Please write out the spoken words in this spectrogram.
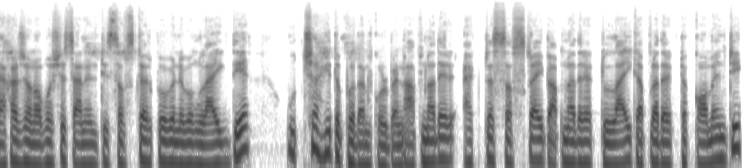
দেখার জন্য অবশ্যই চ্যানেলটি সাবস্ক্রাইব করবেন এবং লাইক দিয়ে উৎসাহিত প্রদান করবেন। আপনাদের একটা সাবস্ক্রাইব আপনাদের একটা লাইক আপনাদের একটা কমেন্টই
